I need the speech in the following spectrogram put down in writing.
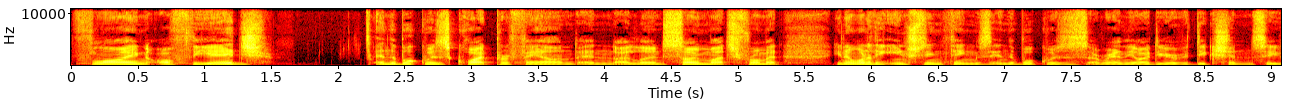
flying off the edge. And the book was quite profound, and I learned so much from it. You know, one of the interesting things in the book was around the idea of addiction. See,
